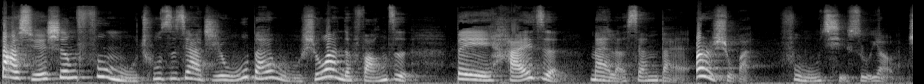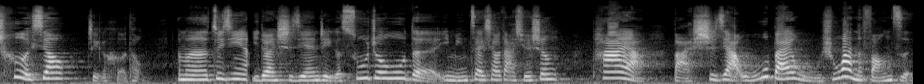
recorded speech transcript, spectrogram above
大学生父母出资价值五百五十万的房子，被孩子卖了三百二十万，父母起诉要撤销这个合同。那么最近一段时间，这个苏州的一名在校大学生，他呀把市价五百五十万的房子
